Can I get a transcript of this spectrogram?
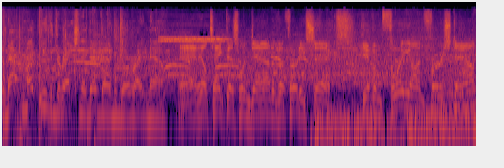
And that might be the direction that they're going to go right now. And he'll take this one down to the 36. Give him three on first down.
